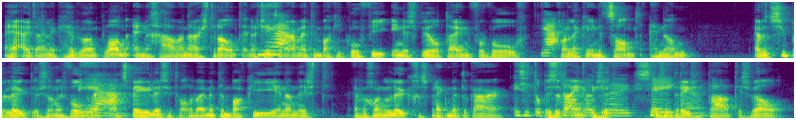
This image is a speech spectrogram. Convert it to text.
hè, uiteindelijk hebben we een plan en dan gaan we naar het strand. En dan zitten we daar met een bakje koffie in de speeltuin voor Wolf. Gewoon lekker in het zand. En dan hebben we het superleuk. Dus dan is Wolf lekker aan het spelen, zitten we allebei met een bakkie. En dan is het, hebben we gewoon een leuk gesprek met elkaar. is het op het Dus strand ook uiteindelijk leuk? is Zeker. het resultaat is wel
